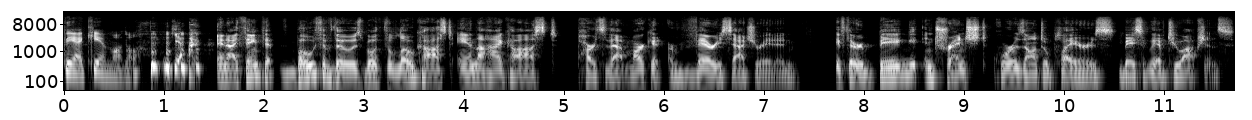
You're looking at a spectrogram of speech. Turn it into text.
the IKEA model. Yeah. And I think that both of those, both the low cost and the high cost parts of that market are very saturated. If there are big entrenched horizontal players, basically have two options.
